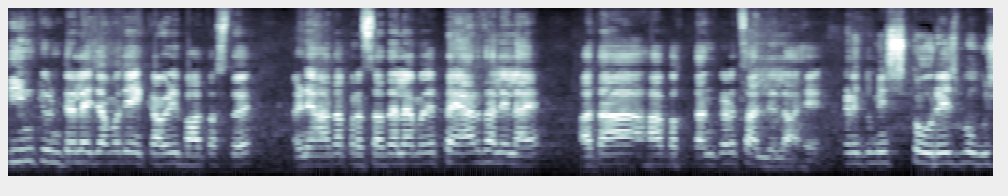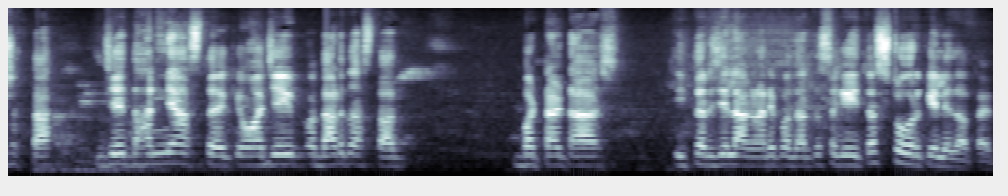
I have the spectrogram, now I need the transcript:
तीन क्विंटल याच्यामध्ये एका वेळी भात असतोय. आणि हा आता प्रसादालयामध्ये तयार झालेला आहे. आता हा भक्तांकडे चाललेला आहे. आणि तुम्ही स्टोरेज बघू शकता. जे धान्य असतं किंवा जे पदार्थ असतात बटाटा इतर जे लागणारे पदार्थ सगळे इथं स्टोअर केले जात आहेत.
